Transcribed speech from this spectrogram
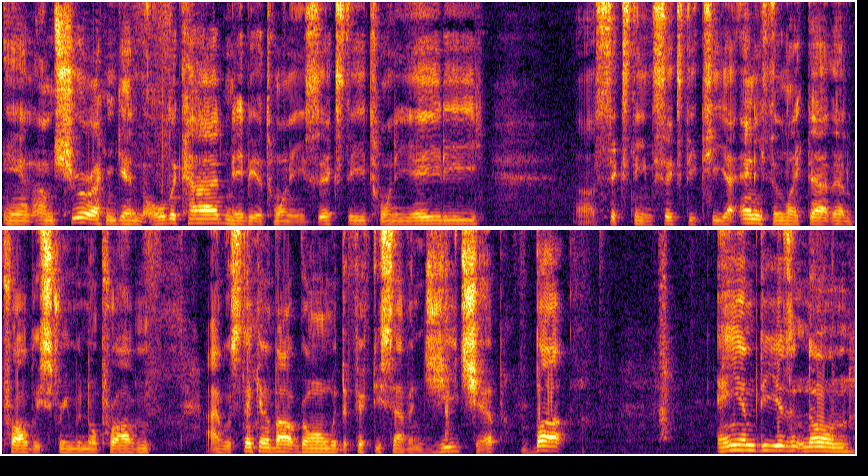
and I'm sure I can get an older card, maybe a 2060, 2080, uh, 1660 Ti, anything like that. That'll probably stream with no problem. I was thinking about going with the 57G chip, but AMD isn't known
